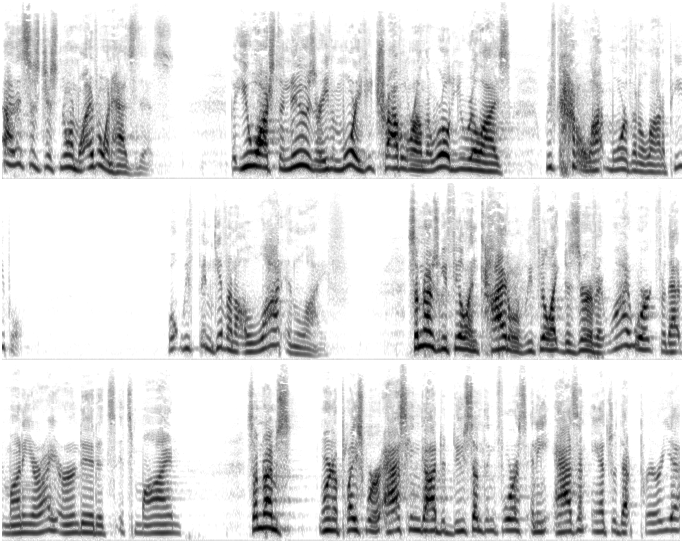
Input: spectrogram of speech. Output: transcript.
Oh, this is just normal. Everyone has this. But you watch the news, or even more, if you travel around the world, you realize we've got a lot more than a lot of people. Well, we've been given a lot in life. Sometimes we feel entitled. We feel like deserve it. Well, I worked for that money or I earned it. It's, it's mine. Sometimes we're in a place where we're asking God to do something for us and He hasn't answered that prayer yet.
